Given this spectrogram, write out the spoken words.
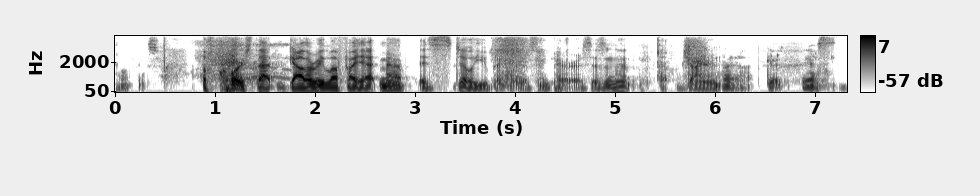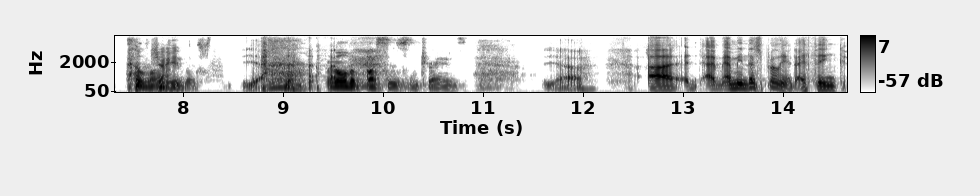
I don't think so. Of course, that Gallery Lafayette map is still ubiquitous in Paris, isn't it? That giant. Uh, good. Yes. giant. List. Yeah. With all the buses and trains. Yeah. Uh, I, I mean, that's brilliant. I think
